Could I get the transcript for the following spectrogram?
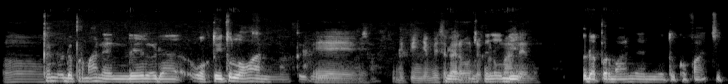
Oh. Kan udah permanen, dia udah waktu itu loan waktu itu. Iya, iya, iya. Dipinjemin sekarang Iya, udah makanya permanen. Udah permanen untuk Kovacic.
